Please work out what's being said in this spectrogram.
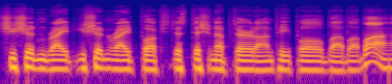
she shouldn't write. You shouldn't write books just dishing up dirt on people. Blah blah blah.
